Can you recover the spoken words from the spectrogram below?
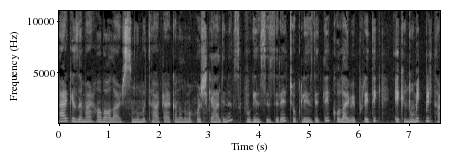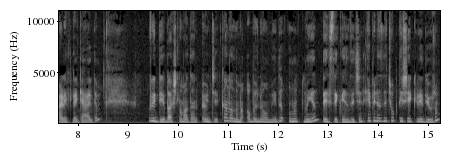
Herkese merhabalar. Sunumu Tarifler kanalıma hoş geldiniz. Bugün sizlere çok lezzetli, kolay ve pratik, ekonomik bir tarifle geldim. Videoya başlamadan önce kanalıma abone olmayı da unutmayın. Destekleriniz için hepinize çok teşekkür ediyorum.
